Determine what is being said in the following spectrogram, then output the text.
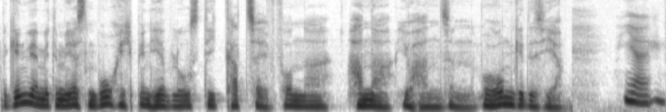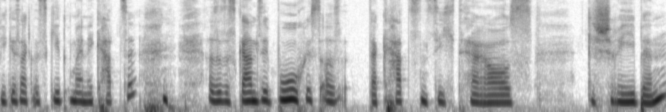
Beginnen wir mit dem ersten Buch Ich bin hier bloß die Katze von äh, Hanna Johansen. Worum geht es hier? Ja, wie gesagt, es geht um eine Katze. Also das ganze Buch ist aus der Katzensicht heraus geschrieben.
